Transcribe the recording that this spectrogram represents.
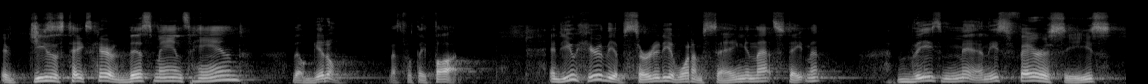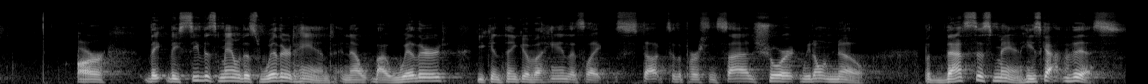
If Jesus takes care of this man's hand, they'll get him. That's what they thought. And do you hear the absurdity of what I'm saying in that statement? These men, these Pharisees, are they, they see this man with this withered hand. And now, by withered, you can think of a hand that's like stuck to the person's side, short, we don't know. But that's this man. He's got this.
